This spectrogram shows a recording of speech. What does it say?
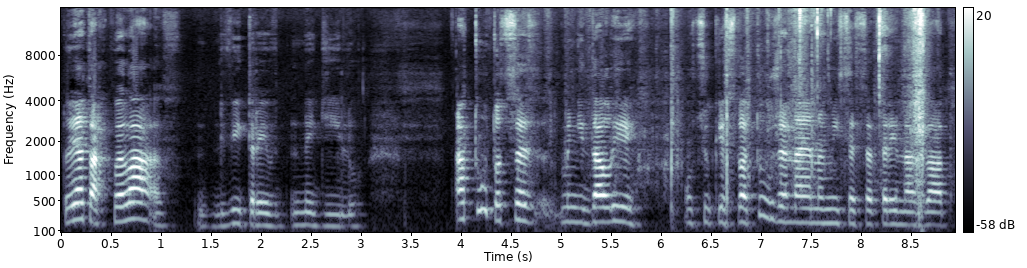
То я так пила 2-3 в неділю. А тут оце мені дали оцю кислоту вже, мабуть, місяця три назад.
